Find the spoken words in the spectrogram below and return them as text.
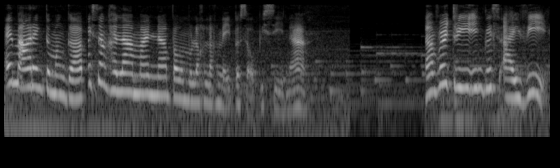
ay maaring tumanggap ng isang halaman na pamumulaklak na ito sa opisina. Number 3, English Ivy.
